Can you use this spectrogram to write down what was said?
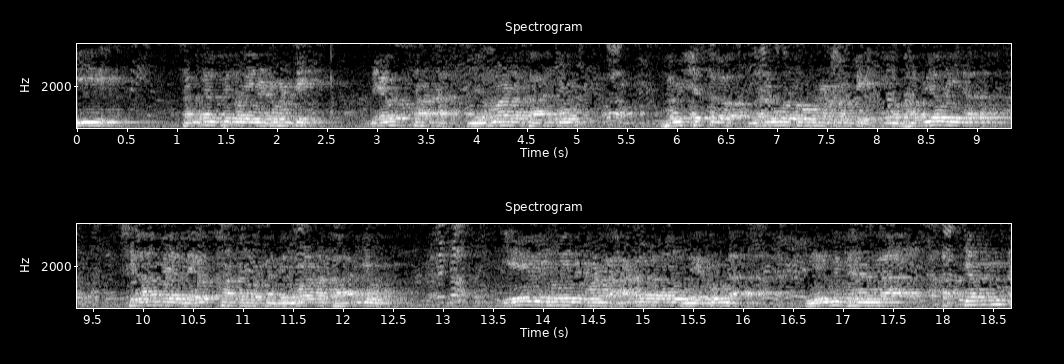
ఈ సంకల్పితమైనటువంటి దేవస్థాన నిర్మాణ కార్యం భవిష్యత్తులో జరగబోతూ ఉన్నటువంటి ఒక భవ్యమైన శిలామేర దేవస్థానం యొక్క నిర్మాణ కార్యం ఏ విధమైనటువంటి ఆటంకాలు లేకుండా నిర్విఘ్నంగా అత్యంత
